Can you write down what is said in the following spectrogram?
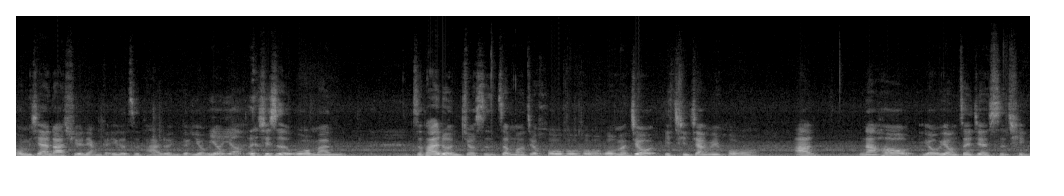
我们现在大学两个，一个直拍论，一个游泳，其实我们直排轮就是这么就嚯嚯嚯，我们就一起在那边嚯啊。然后游泳这件事情，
